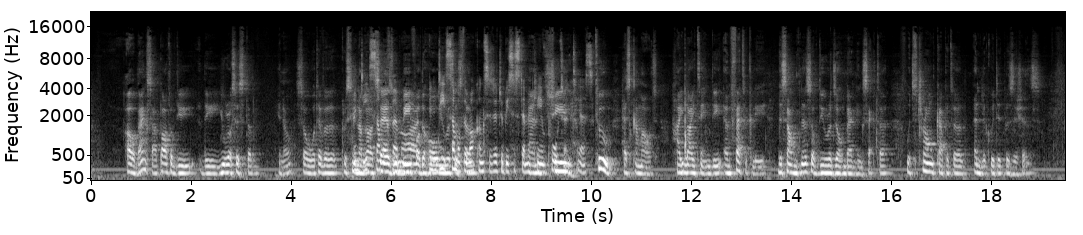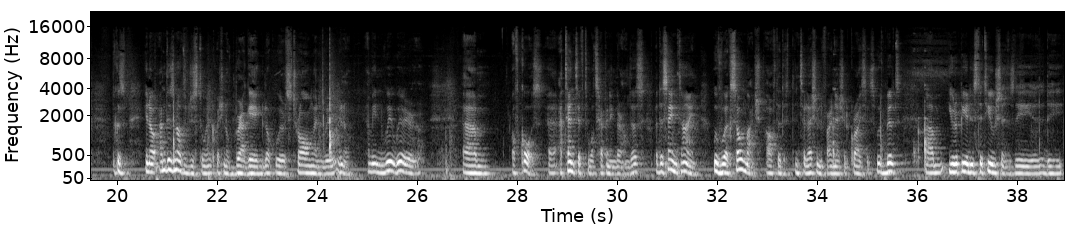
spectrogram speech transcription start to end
our banks are part of the, the euro system, you know. So whatever Christine Indeed, Lagarde says would be are, for the whole indeed, euro some system. of them are considered to be systemically and important. She yes, too has come out highlighting the emphatically the soundness of the eurozone banking sector with strong capital and liquidity positions. Because you know, and there's not just a question of bragging. Look, we're strong, and we, you know, I mean, we, we're, um, of course, uh, attentive to what's happening around us, but at the same time, we've worked so much after the international financial crisis. We've built um, European institutions, the, the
